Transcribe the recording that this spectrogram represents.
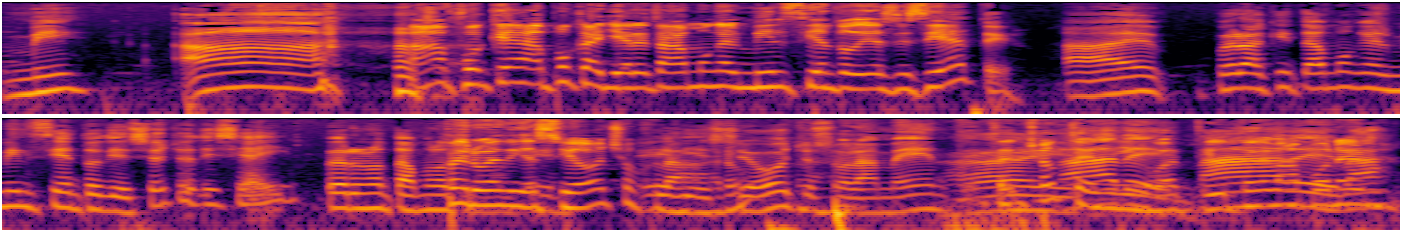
Mi, ah. Ah, fue que, ah, porque ayer estábamos en el mil ciento diecisiete. Ay, pero aquí estamos en el 1118, dice ahí, pero no estamos. Pero es tenemos que- 18, es claro. 18 solamente. Ay, yo te Madre, digo a ti, ustedes van a poner va.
